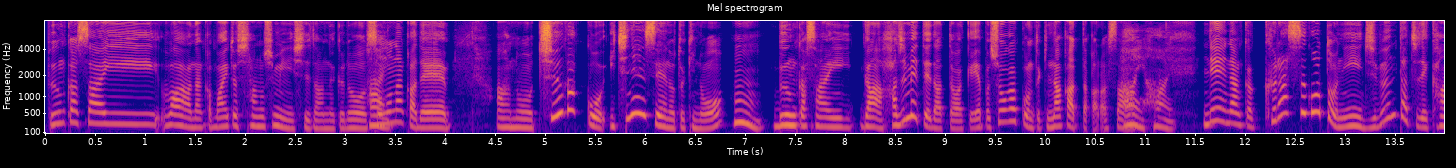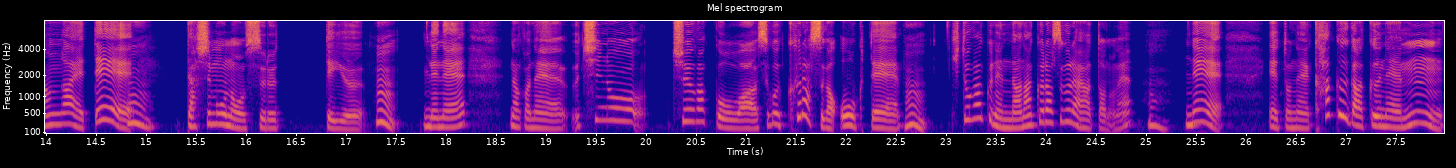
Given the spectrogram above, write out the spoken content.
文化祭はなんか毎年楽しみにしてたんだけど、い。その中であの中学校1年生の時のうん。文化祭が初めてだったわけ。やっぱ小学校の時なかったからさ、はいはい、でなんかクラスごとに自分たちで考えてうん。出し物をするっていう。うん。でねなんかねうちの中学校はすごいクラスが多くてうん。一学年7クラスぐらいあったのね。うん。でえっとね各学年2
